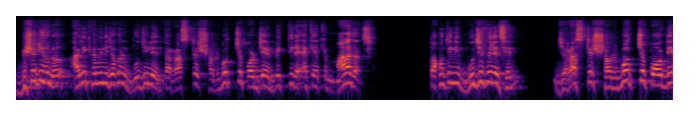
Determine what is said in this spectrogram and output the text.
বিষয়টি হলো, আলী খামিনী যখন বুঝিলেন তার রাষ্ট্রের সর্বোচ্চ পর্যায়ের ব্যক্তিরা একে একে মারা যাচ্ছে, তখন তিনি বুঝে ফেলেছেন যে রাষ্ট্রের সর্বোচ্চ পদে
